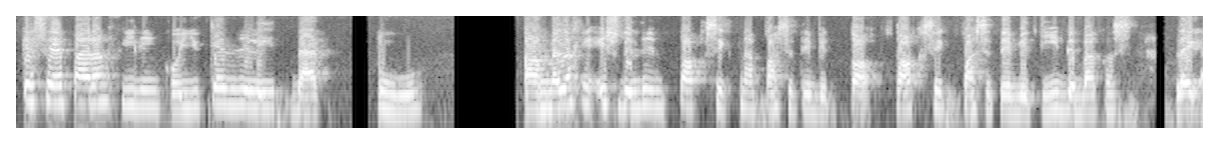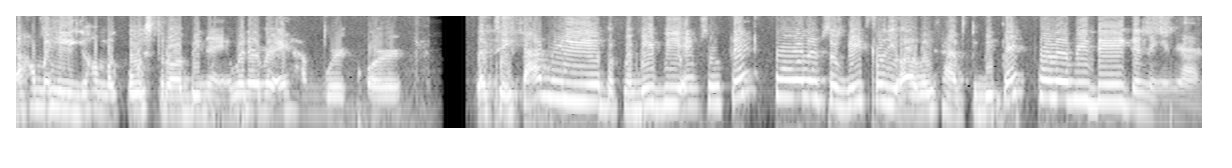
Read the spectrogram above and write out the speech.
kasi parang feeling ko you can relate that to um, malaking issue din din toxic na positivity, to- toxic positivity, 'di ba? Kasi like ako mahilig ako mag-post Robin na eh, whenever I have work or let's say family, but my baby, I'm so thankful, I'm so grateful. You always have to be thankful every day, ganyan ganyan.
